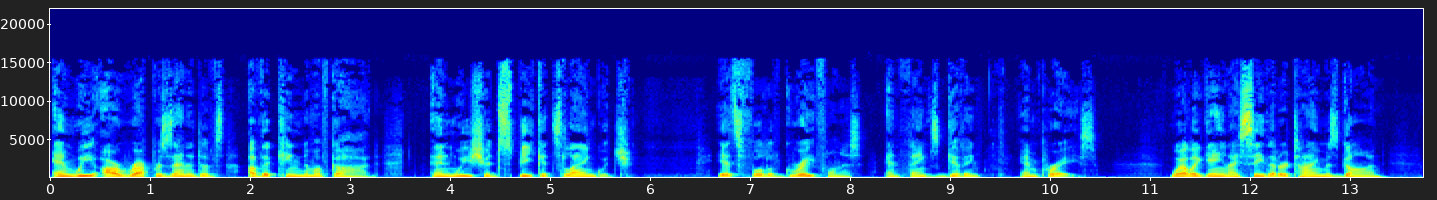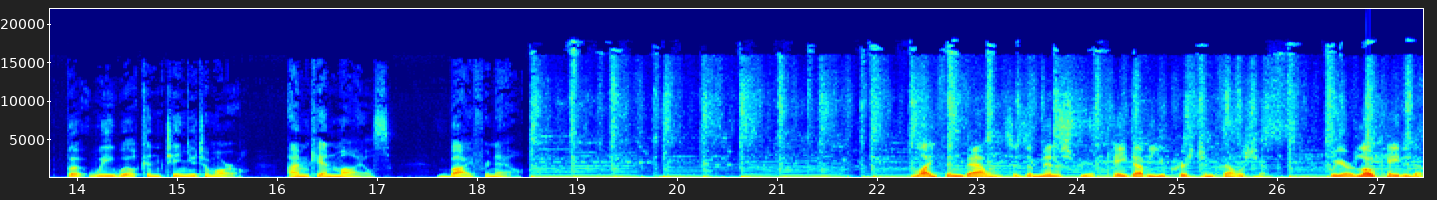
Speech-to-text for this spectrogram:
And we are representatives of the kingdom of God. And we should speak its language. It's full of gratefulness and thanksgiving and praise. Well, again, I see that our time is gone but we will continue tomorrow. I'm Ken Miles. Bye for now. Life in Balance is a ministry of KW Christian Fellowship. We are located at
